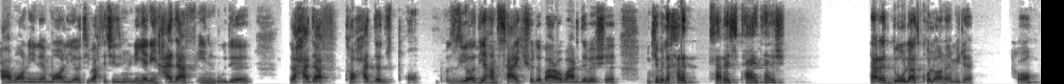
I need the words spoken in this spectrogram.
قوانین مالیاتی وقتی چیزی می‌بینی یعنی هدف این بوده و هدف تا حد زیادی هم سعی شده برآورده بشه اینکه بالاخره سرش تحتش سر دولت کلا نمیره. خب؟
